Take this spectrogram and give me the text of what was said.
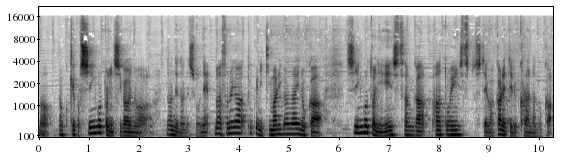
まあなんか結構シーンごとに違うのはなんでなんでしょうね。まあそれが特に決まりがないのかシーンごとに演出さんがパート演出として分かれてるからなのか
